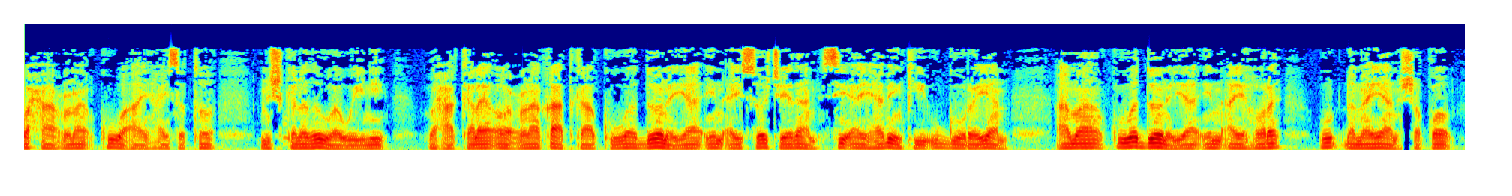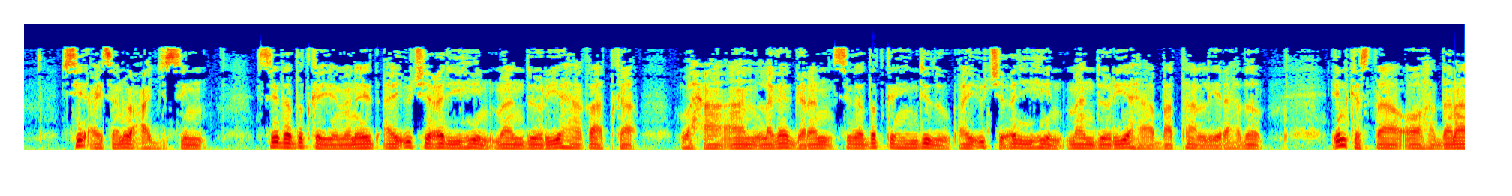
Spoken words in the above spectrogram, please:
waxaa cuna kuwa ay haysato mushkilado waaweyni. Waxaa kale oo cuna qaadka kuwa doonaya in ay soo jeedaan si ay habeenkii u guureeyaan ama kuwa doonaya in ay hore u dhammeeyaan shaqo si aysan u caajisin sida dadka yemaneed ay u jecel yihiin maandooriyaha qaadka waxa aan laga garan sida dadka hindidu ay u jecel yihiin maandooriyaha bataal layidhaahdo inkasta oo haddana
